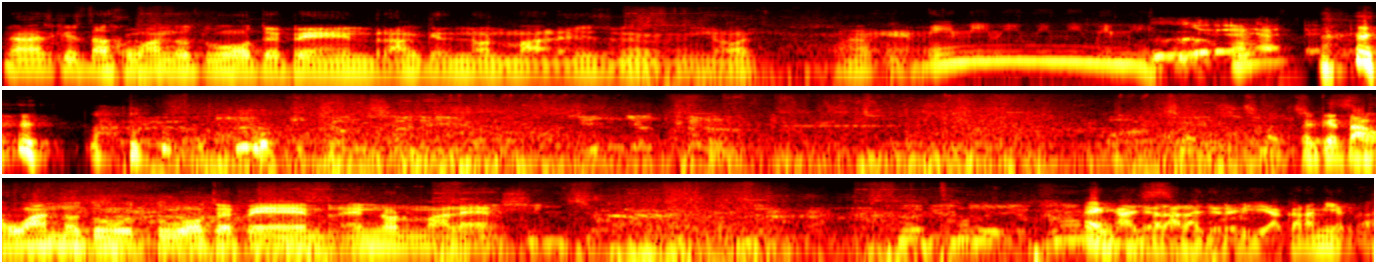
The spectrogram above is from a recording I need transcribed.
Nada, no, es que estás jugando tu OTP en ranked normales. Eh, eh. Es que estás jugando tu, tu OTP en, en normales. Eh. Venga, llora la llorería, cara mierda.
